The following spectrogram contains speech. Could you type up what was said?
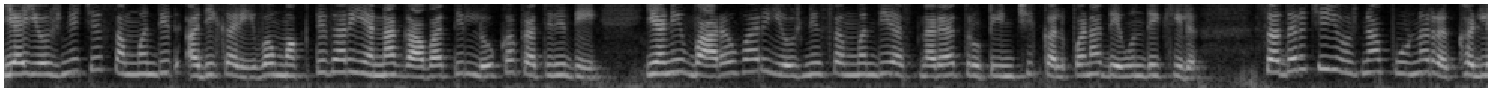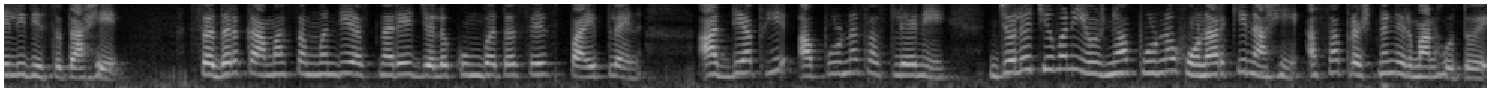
या योजनेचे संबंधित अधिकारी व मक्तेदार यांना गावातील लोकप्रतिनिधी यांनी वारंवार योजनेसंबंधी असणाऱ्या त्रुटींची कल्पना देऊन देखील सदरची योजना पूर्ण रखडलेली दिसत आहे. सदर कामासंबंधी असणारे जलकुंभ तसेच पाईपलाईन अद्यापही अपूर्णच असल्याने जलजीवन योजना पूर्ण होणार की नाही असा प्रश्न निर्माण होतोय.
